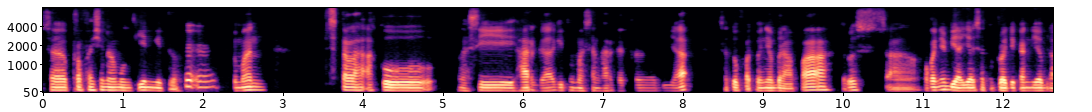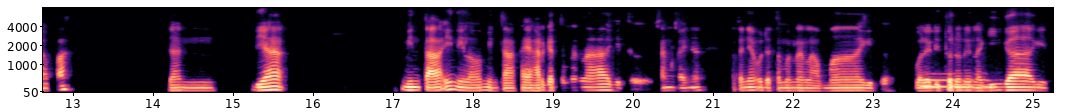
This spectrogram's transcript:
seprofesional mungkin gitu. Mm -mm. cuman setelah aku ngasih harga gitu masang harga ke dia satu fotonya berapa, terus uh, pokoknya biaya satu proyekan dia berapa, dan dia minta ini loh, minta kayak harga temen lah gitu, kan kayaknya katanya udah temenan lama gitu, boleh diturunin hmm. lagi enggak gitu.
